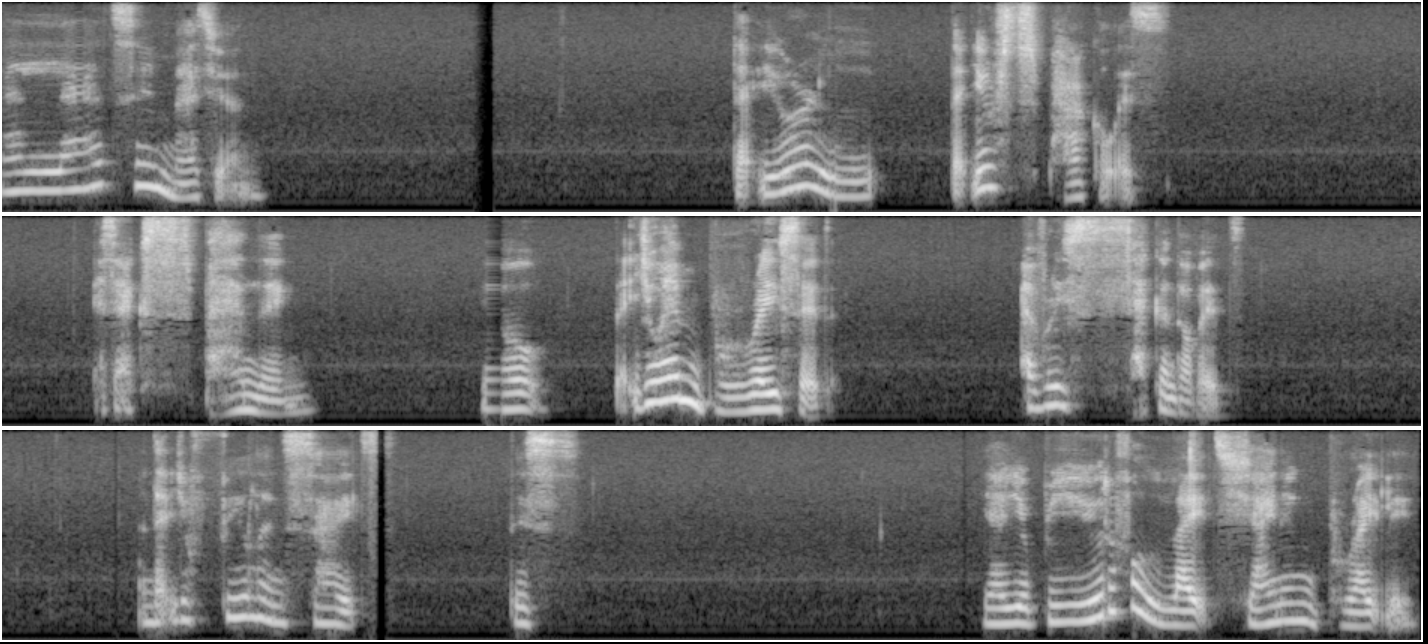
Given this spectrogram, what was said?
And let's imagine that your that your sparkle is is expanding. You know, that you embrace it every second of it. And that you feel inside this yeah, your beautiful light shining brightly.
